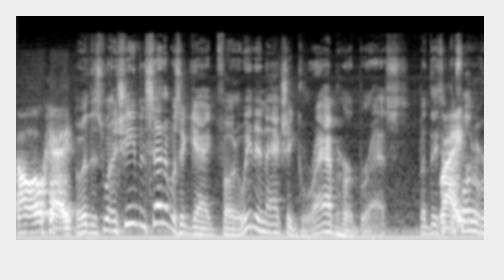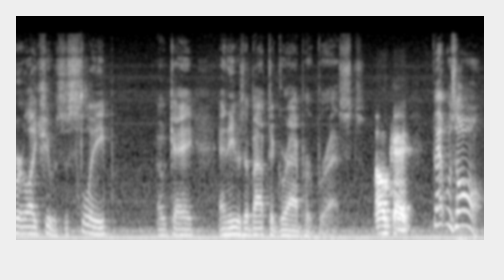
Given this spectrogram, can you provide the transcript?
Oh, okay. This one, she even said it was a gag photo. We didn't actually grab her breast, but they took Right. a photo of her like she was asleep, okay, and he was about to grab her breast. Okay. That was all.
